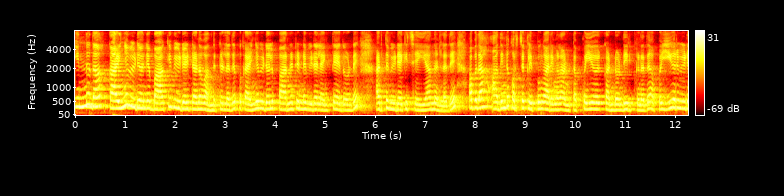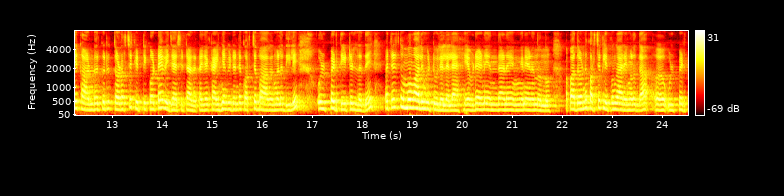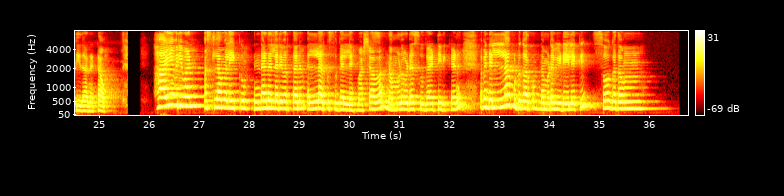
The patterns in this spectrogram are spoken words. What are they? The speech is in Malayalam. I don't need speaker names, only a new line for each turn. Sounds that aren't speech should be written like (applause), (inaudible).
ഇന്നിതാ കഴിഞ്ഞ വീഡിയോന്റെ ബാക്കി വീഡിയോ ആയിട്ടാണ് വന്നിട്ടുള്ളത്. ഇപ്പോൾ കഴിഞ്ഞ വീഡിയോയിൽ പറഞ്ഞിട്ടുണ്ട് വീഡിയോ ലെങ്ത് ആയതുകൊണ്ട് അടുത്ത വീഡിയോയ്ക്ക് ചെയ്യാമെന്നുള്ളത് അപ്പോൾ ഇതാ അതിന്റെ കുറച്ച് ക്ലിപ്പും കാര്യങ്ങളാണ് കേട്ടോ അപ്പോൾ ഈ കണ്ടുകൊണ്ടിരിക്കുന്നത്. അപ്പോൾ ഈ ഒരു വീഡിയോ കാണുന്നവർക്ക് ഒരു തുടർച്ച കിട്ടിക്കോട്ടെ വിചാരിച്ചിട്ടാണ് കേട്ടോ ഞാൻ കഴിഞ്ഞ വീഡിയോന്റെ കുറച്ച് ഭാഗങ്ങൾ ഇതിൽ ഉൾപ്പെടുത്തിയിട്ടുള്ളത്. മറ്റൊരു തുമ്മും വാലും കിട്ടൂലല്ലോ അല്ലേ? എവിടെയാണ് എന്താണ് എങ്ങനെയാണെന്നൊന്നും. അപ്പോൾ അതുകൊണ്ട് കുറച്ച് ക്ലിപ്പും കാര്യങ്ങളും ഇതാ ഉൾപ്പെടുത്തിയതാണ് കേട്ടോ ഹായ് എവരി വൺ അസ്സാം വലൈക്കും എന്താണ് എല്ലാവരും വർത്താനം? എല്ലാവർക്കും സുഖമല്ലേ? മഷാല്ല നമ്മളിവിടെ സുഖമായിട്ടിരിക്കുകയാണ്. അപ്പം എന്റെ എല്ലാ കൂട്ടുകാർക്കും നമ്മുടെ വീഡിയോയിലേക്ക് സ്വാഗതം.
